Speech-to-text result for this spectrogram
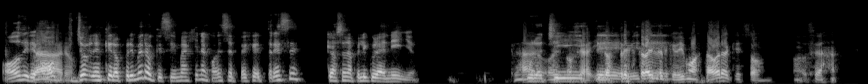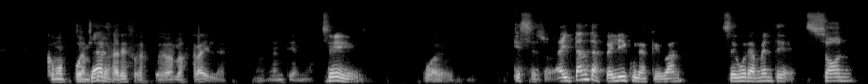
O, yo, es que lo primero que se imagina con ese PG-13 que va a ser una película de niños. Claro, y los tres trailers que vimos hasta ahora, ¿qué son? O sea, ¿cómo pueden pensar eso después de ver los trailers? No, entiendo. Sí, qué sé yo. Hay tantas películas que van, seguramente son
